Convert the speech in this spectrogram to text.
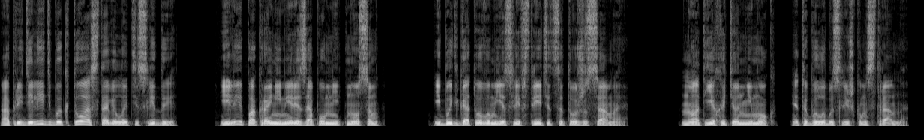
Определить бы, кто оставил эти следы. Или, по крайней мере, запомнить носом и быть готовым, если встретится то же самое. Но отъехать он не мог, это было бы слишком странно.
